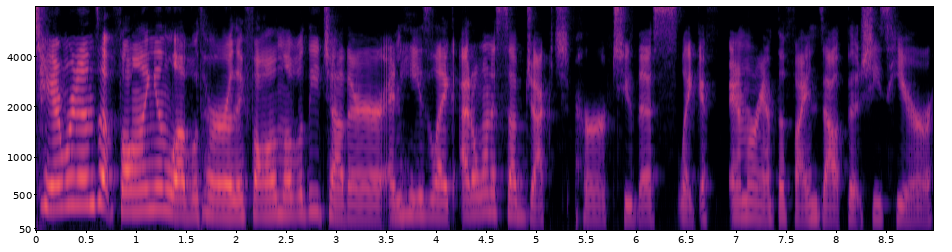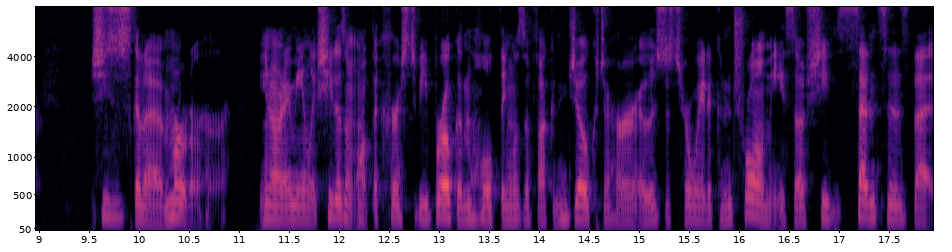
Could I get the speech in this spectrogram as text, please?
Tamara ends up falling in love with her. They fall in love with each other, and he's like, I don't want to subject her to this. Like, if Amarantha finds out that she's here, she's just gonna murder her. You know what I mean? Like, she doesn't want the curse to be broken. The whole thing was a fucking joke to her. It was just her way to control me. So if she senses that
